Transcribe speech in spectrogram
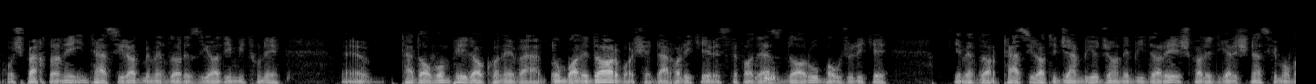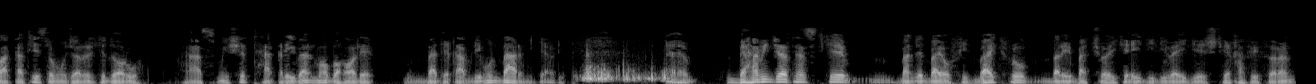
خوشبختانه این تاثیرات به مقدار زیادی می‌تونه تداوم پیدا کنه و دنبال دار باشه در حالی که استفاده از دارو با وجودی که یه مقدار تاثیرات جنبی و جانبی داره اشکال دیگرش این است که موقتی است و مجرد که دارو هست میشه تقریبا ما به حال بد قبلیمون برمیگردیم. به همین جهت هست که بنده بیو فیدبک رو برای بچههایی که ADD و ADHD خفیف دارن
